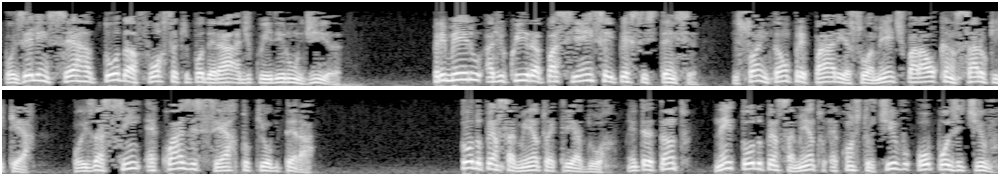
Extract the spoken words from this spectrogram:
pois ele encerra toda a força que poderá adquirir um dia. Primeiro, adquira paciência e persistência, e só então prepare a sua mente para alcançar o que quer, pois assim é quase certo que obterá. Todo pensamento é criador, entretanto, nem todo pensamento é construtivo ou positivo.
